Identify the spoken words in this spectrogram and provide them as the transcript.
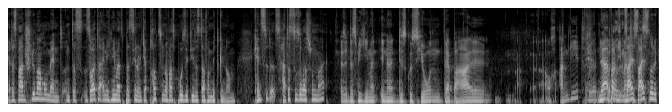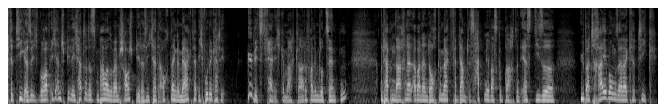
ja, das war ein schlimmer Moment und das sollte eigentlich niemals passieren und ich habe trotzdem noch was Positives davon mitgenommen. Kennst du das? Hattest du sowas schon mal? Also, dass mich jemand in einer Diskussion verbal auch angeht? Oder wie, ja, einfach, oder sei, sei es nur eine Kritik. Also ich, worauf ich anspiele, ich hatte das ein paar Mal so beim Schauspiel, dass ich halt auch dann gemerkt habe, ich wurde gerade übelst fertig gemacht, gerade von dem Dozenten. Und habe im Nachhinein aber dann doch gemerkt, verdammt, es hat mir was gebracht. Und erst diese Übertreibung seiner Kritik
